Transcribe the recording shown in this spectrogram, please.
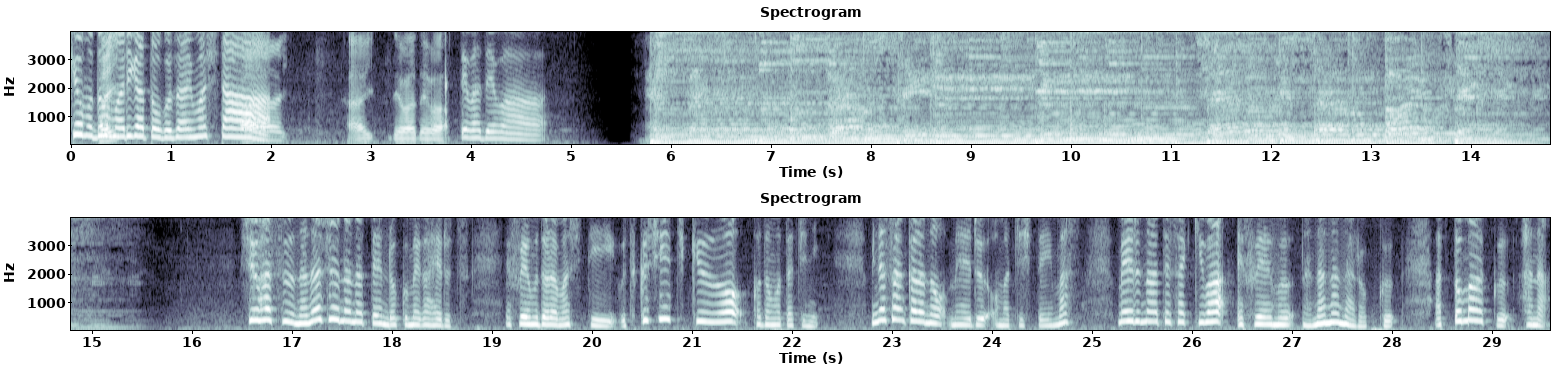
今日もどうもありがとうございました、はい、はい、ではでは。ではでは周波数 77.6MHz FM ドラマシティ美しい地球を子供たちに皆さんからのメールお待ちしています。メールの宛先は fm776 アットマーク花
